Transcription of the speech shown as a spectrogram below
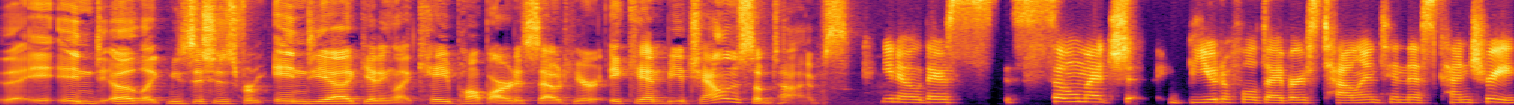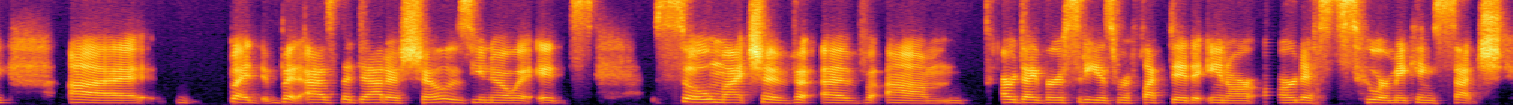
in uh, like musicians from India, getting like K-pop artists out here. It can be a challenge sometimes. You know, there's so much beautiful, diverse talent in this country, uh, but but as the data shows, you know, it's so much of of um, our diversity is reflected in our artists who are making such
